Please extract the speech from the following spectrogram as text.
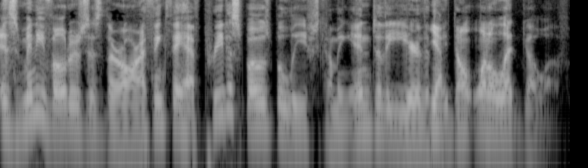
as many voters as there are, I think they have predisposed beliefs coming into the year that Yep. they don't want to let go of.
